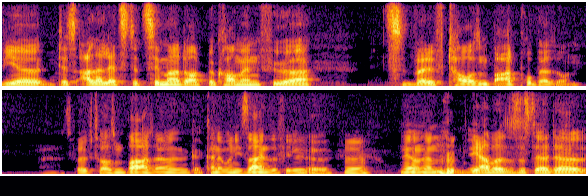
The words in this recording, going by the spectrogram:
wir das allerletzte Zimmer dort bekommen für 12.000 Baht pro Person. 12.000 Baht, ja, kann ja wohl nicht sein, so viel. Äh, ja. Ja, und dann, ja, aber es ist der, der,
